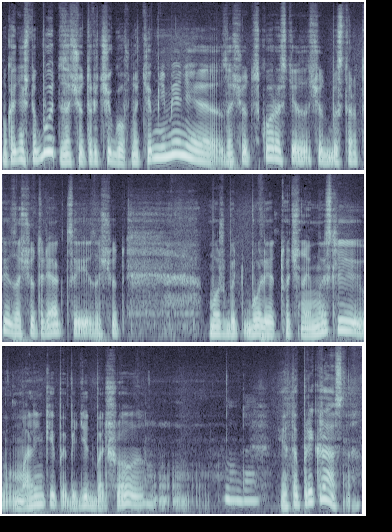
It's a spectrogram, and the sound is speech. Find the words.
Ну, конечно, будет за счет рычагов, но тем не менее за счет скорости, за счет быстроты, за счет реакции, за счет, может быть, более точной мысли маленький победит большого. Ну, да. И это прекрасно.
